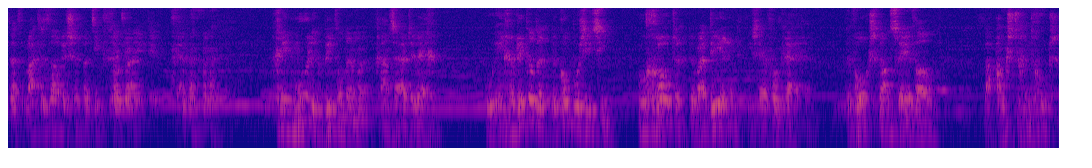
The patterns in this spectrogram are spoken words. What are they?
Dat maakt het wel weer sympathiek Fred. Ja. Geen moeilijk Beatle-nummer gaan ze uit de weg. Hoe ingewikkelder de compositie, hoe groter de waardering die ze ervoor krijgen. De Volkskrant schreef al, beangstigend goed.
